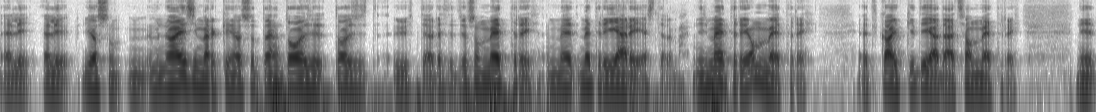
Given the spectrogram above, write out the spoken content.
Eli, eli jos on, no esimerkki, jos ottaa ihan toisesta, toisesta yhteydestä, että jos on metri, metrijärjestelmä, niin metri on metri. Että kaikki tietää, että se on metri. Niin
